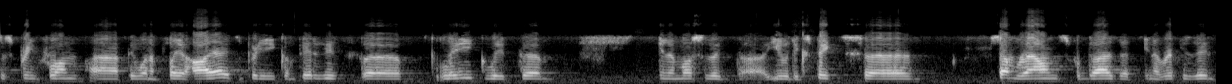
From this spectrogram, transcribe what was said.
to spring from uh, if they want to play higher. It's a pretty competitive uh, league with um, you know most of the uh, you would expect uh, some rounds for guys that you know represent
